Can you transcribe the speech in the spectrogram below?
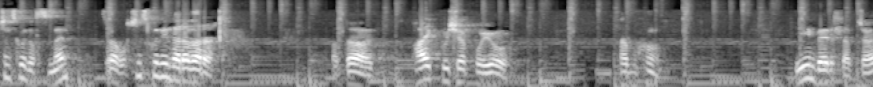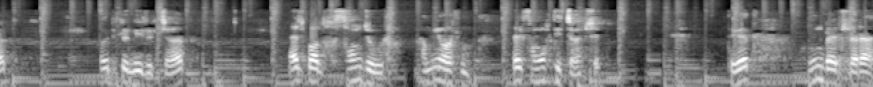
30 секунд болсон байна. За 30 секундын дараагаар одоо pike push up буюу та бүхэн ийм байрал авч жаад хөдөлгөөн нийлүүлж жаад аль болох сунж өгөх хамгийн гол нь яг сонголт хийж байгаа юм шиг. Тэгээд энэ байрлалаараа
